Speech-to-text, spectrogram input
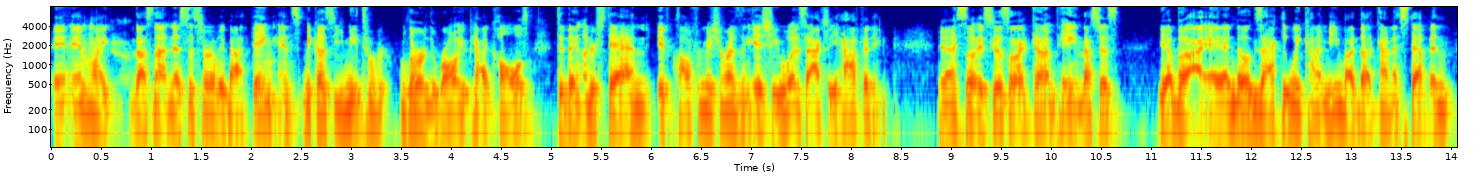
And, and like yeah. that's not necessarily a bad thing, and it's because you need to re- learn the raw API calls to then understand if CloudFormation runs an issue, what's actually happening. Yeah, so it's just like kind of pain. That's just yeah, but I, I know exactly what you kind of mean by that kind of step. And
